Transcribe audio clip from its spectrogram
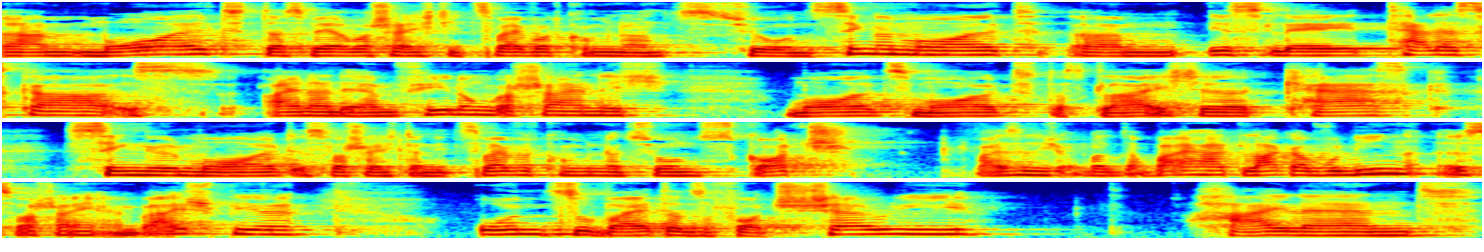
Ähm, Malt, das wäre wahrscheinlich die Zwei-Wort-Kombination Single Malt. Ähm, Islay, Talisker ist einer der Empfehlungen wahrscheinlich. Malt, Malt, das gleiche. Cask, Single Malt ist wahrscheinlich dann die Zwei-Wort-Kombination Scotch weiß nicht, ob er dabei hat. Lagavulin ist wahrscheinlich ein Beispiel und so weiter und so fort. Sherry, Highland,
